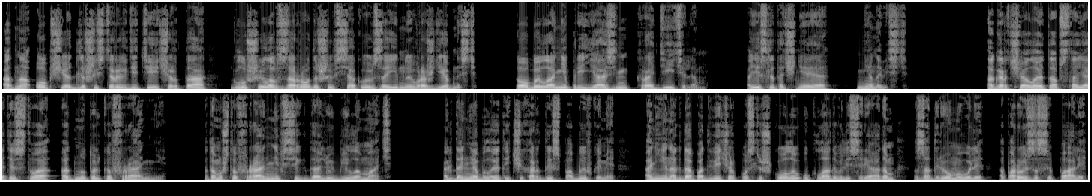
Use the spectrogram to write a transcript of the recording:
Одна общая для шестерых детей черта глушила в зародыше всякую взаимную враждебность. То была неприязнь к родителям, а если точнее, ненависть. Огорчало это обстоятельство одну только Франни, потому что Франни всегда любила мать. Когда не было этой чехарды с побывками, они иногда под вечер после школы укладывались рядом, задремывали, а порой засыпали,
